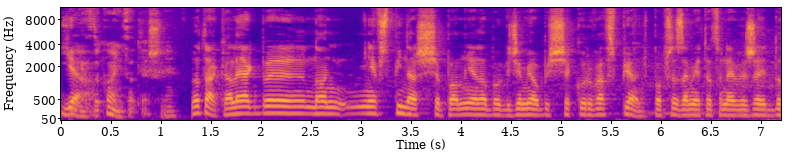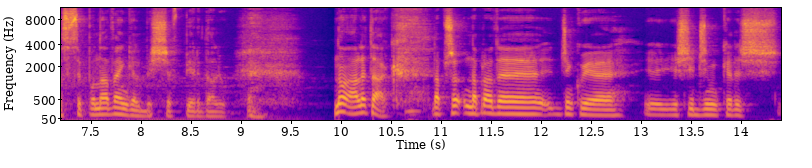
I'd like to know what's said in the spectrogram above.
ja. do końca też, nie? No tak, ale jakby no nie wspinasz się po mnie, no bo gdzie miałbyś się kurwa wspiąć? Poprzez mnie to co najwyżej do sypu na węgiel byś się wpierdolił. No ale tak, naprawdę dziękuję, je- jeśli Jim kiedyś,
